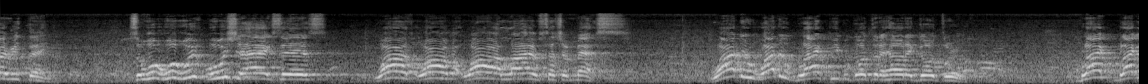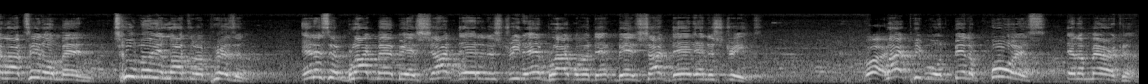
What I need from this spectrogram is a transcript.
Everything. So what, what, we, what we should ask is, why, why, why are our lives such a mess? Why do, why do black people go through the hell they go through? Black, black and Latino men, two million locked up in prison. Innocent black men being shot dead in the street and black women being shot dead in the street. Right. Black people being the poorest in America.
